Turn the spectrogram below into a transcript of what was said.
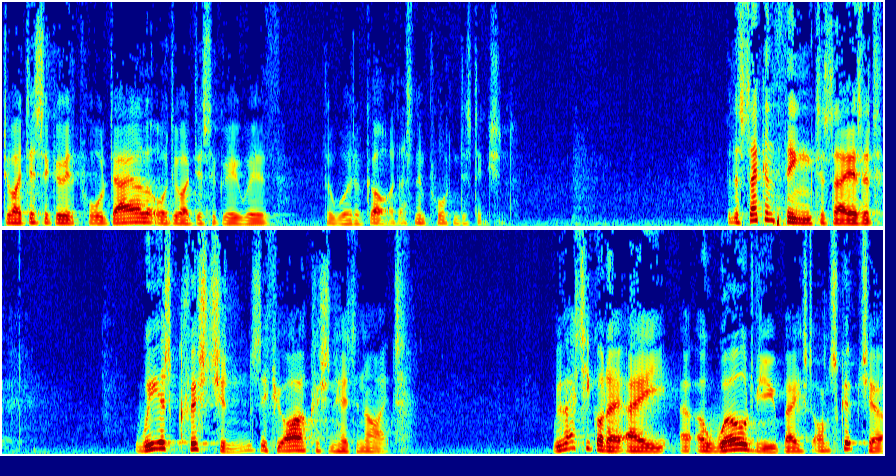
do I disagree with Paul Dale or do I disagree with the Word of God? That's an important distinction. But the second thing to say is that we as Christians, if you are a Christian here tonight, we've actually got a, a, a worldview based on Scripture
